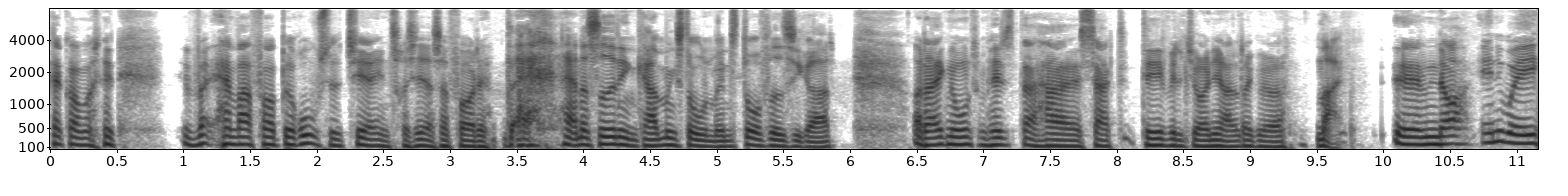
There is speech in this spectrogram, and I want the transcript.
her kommer det, han var for beruset til at interessere sig for det. Han har siddet i en campingstol med en stor fed cigaret. Og der er ikke nogen som helst, der har sagt, det vil Johnny aldrig gøre. Nej. Øh, Nå, no, anyway.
